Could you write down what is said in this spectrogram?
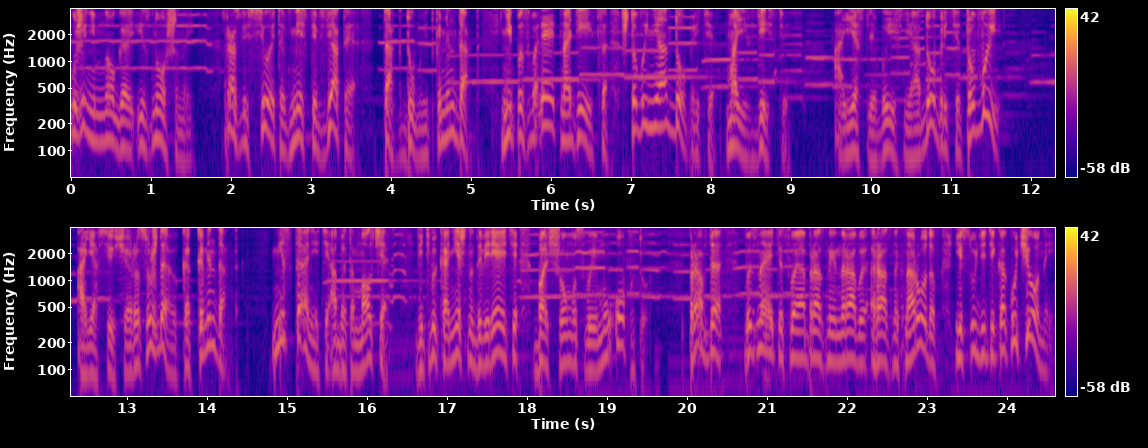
уже немного изношенной. Разве все это вместе взятое, так думает комендант, не позволяет надеяться, что вы не одобрите моих действий? А если вы их не одобрите, то вы, а я все еще рассуждаю как комендант, не станете об этом молчать, ведь вы, конечно, доверяете большому своему опыту. Правда, вы знаете своеобразные нравы разных народов и судите как ученый,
